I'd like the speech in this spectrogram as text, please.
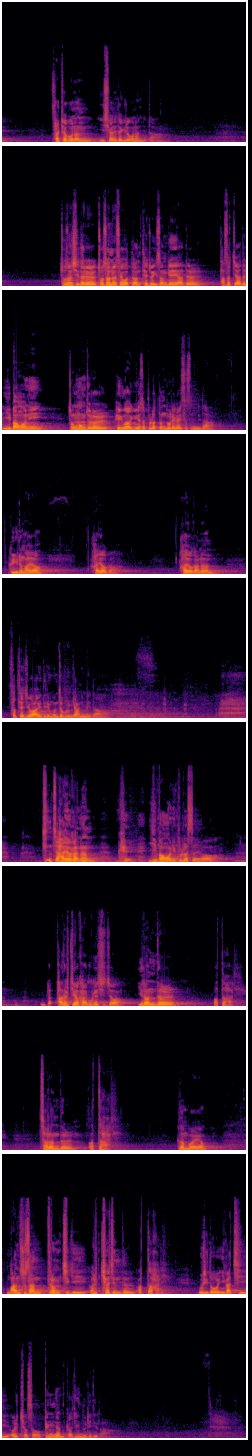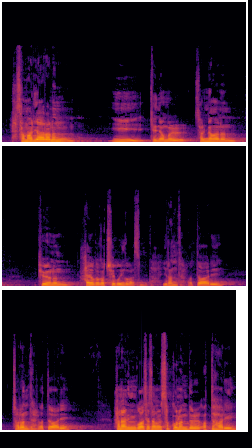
살펴보는 이 시간이 되기를 원합니다. 조선 시대를 조선을 세웠던 태조 이성계의 아들 다섯째 아들 이방원이 정몽주를 회유하기 위해서 불렀던 노래가 있었습니다. 그 이름하여 하여가. 하여가는 서태지와 아이들이 먼저 부른 게 아닙니다. 진짜 하여가는 그 이방원이 불렀어요. 다들 기억하고 계시죠? 이런들 어떠하리? 저런들 어떠하리? 그 다음 뭐예요? 만수산 드렁치기 얽혀진들 어떠하리? 우리도 이같이 얽혀서 백년까지 누리리라. 사마리아라는 이 개념을 설명하는 표현은 하여가가 최고인 것 같습니다. 이런들 어떠하리? 저런들 어떠하리? 하나님과 세상을 섞어놓은들 어떠하리?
